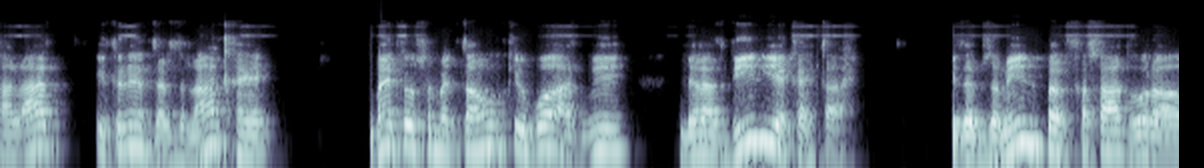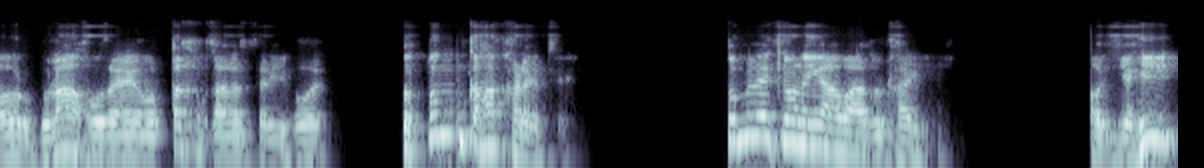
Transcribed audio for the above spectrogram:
حالات اتنے دردناک ہیں۔ میں تو سمجھتا ہوں کہ وہ آدمی میرا دین یہ کہتا ہے کہ جب زمین پر فساد ہو رہا ہو اور گناہ ہو رہے اور قتل غالت کری ہو تو تم کہاں کھڑے تھے؟ تم نے کیوں نہیں آواز اٹھائی؟ اور یہی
